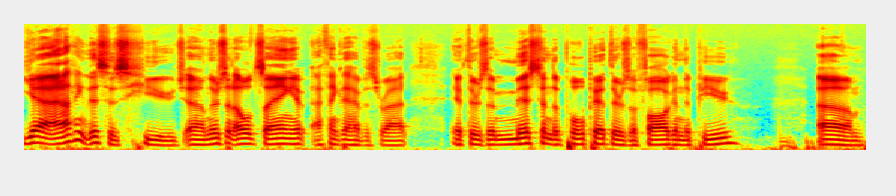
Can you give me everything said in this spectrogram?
Yeah, and I think this is huge. Um, there's an old saying, I think I have this right. If there's a mist in the pulpit, there's a fog in the pew. Um,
